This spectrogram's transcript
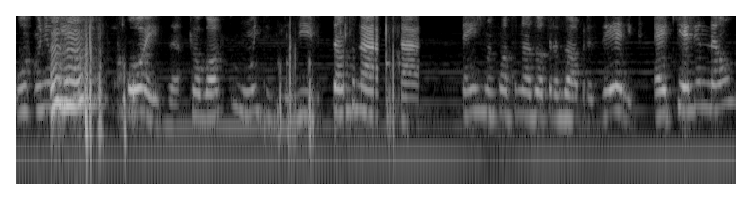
O, o Neil uhum. coisa que eu gosto muito, inclusive, tanto na, na Sandman quanto nas outras obras dele, é que ele não,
